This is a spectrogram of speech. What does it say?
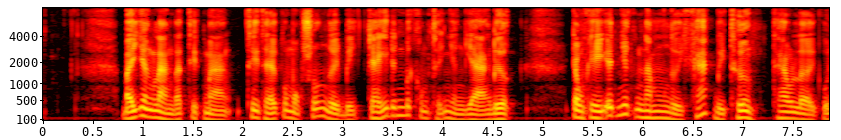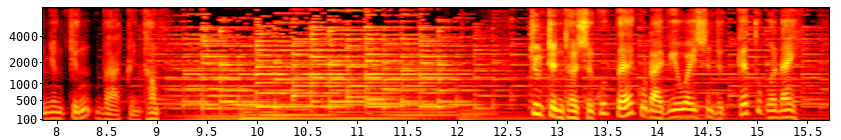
Bảy dân làng đã thiệt mạng, thi thể của một số người bị cháy đến mức không thể nhận dạng được, trong khi ít nhất 5 người khác bị thương, theo lời của nhân chứng và truyền thông. Chương trình thời sự quốc tế của đài VOA xin được kết thúc ở đây.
